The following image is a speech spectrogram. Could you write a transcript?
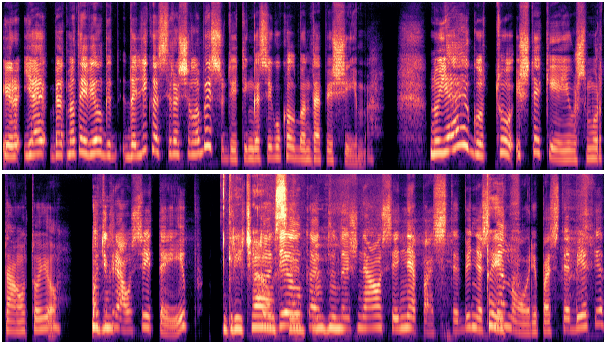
Ir jei, bet matai, vėlgi dalykas yra čia labai sudėtingas, jeigu kalbant apie šeimą. Nu jeigu tu ištekėjai už smurtautojo, o Mhm. tikriausiai taip, Greičiausiai. todėl kad Mhm. dažniausiai nepastebi, nes Taip. nenori pastebėti.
